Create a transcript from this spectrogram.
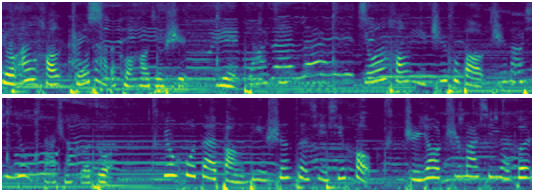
永安行主打的口号就是免押金。永安行与支付宝芝麻信用达成合作，用户在绑定身份信息后，只要芝麻信用分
